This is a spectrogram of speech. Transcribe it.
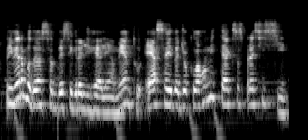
A primeira mudança desse grande realinhamento é a saída de Oklahoma e Texas para SEC.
